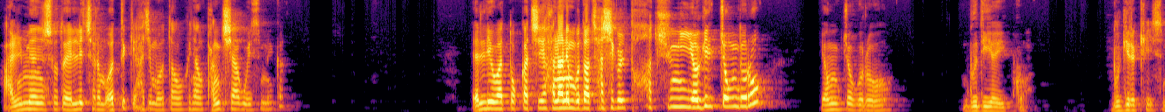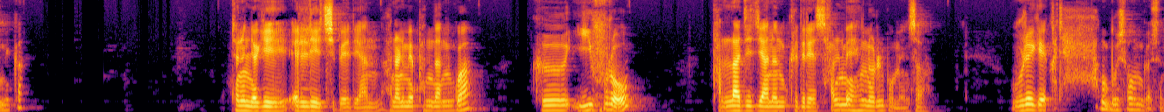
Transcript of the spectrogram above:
알면서도 엘리처럼 어떻게 하지 못하고 그냥 방치하고 있습니까? 엘리와 똑같이 하나님보다 자식을 더 중히 여길 정도로 영적으로 무디어 있고 무기력해 있습니까? 저는 여기 엘리 집에 대한 하나님의 판단과 그 이후로 달라지지 않은 그들의 삶의 행로를 보면서 우리에게 가장 무서운 것은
